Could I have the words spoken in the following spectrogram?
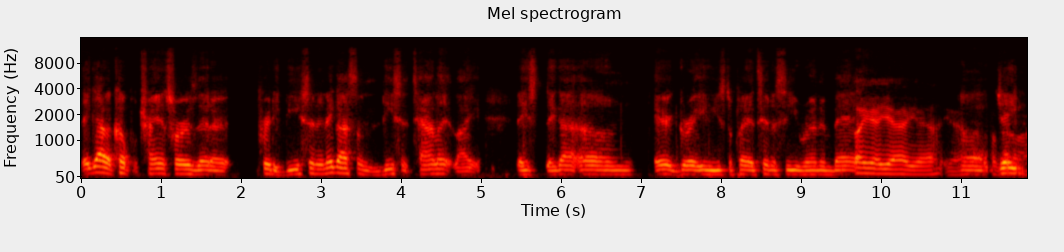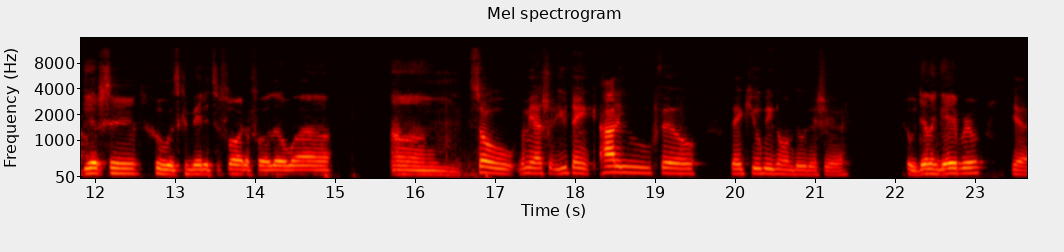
They got a couple transfers that are pretty decent, and they got some decent talent. Like they they got um Eric Gray, who used to play at Tennessee, running back. Oh yeah, yeah, yeah, yeah. uh, Jay. Gibson, who was committed to Florida for a little while. Um, So let me ask you: You think how do you feel that QB gonna do this year? who Dillon Gabriel? Yeah,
